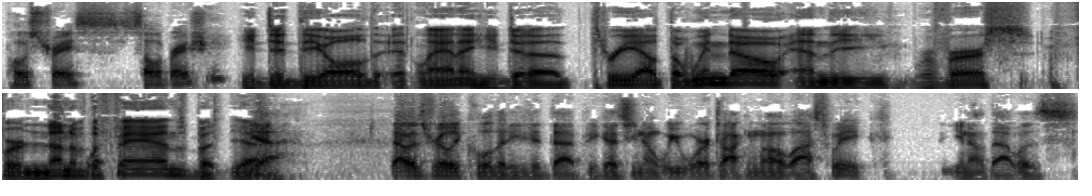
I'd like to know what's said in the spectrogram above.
post race celebration? He did the old Atlanta. He did a three out the window and the reverse for none of the fans. But yeah, Yeah. That was really cool that he did that because, you know, we were talking about it last week. You know, that was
